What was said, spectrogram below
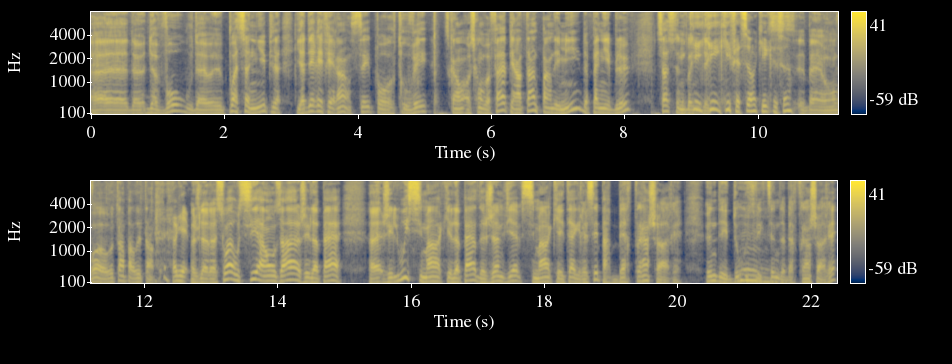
euh, de, de veau ou de poissonniers, puis il y a des références, tu sais, pour trouver ce qu'on, qu'on va faire. Puis en temps de pandémie, de panier bleu, ça, c'est une bonne Qui, idée. qui, qui fait ça? Qui c'est ça? Euh, Ben, on va autant parler tantôt. OK. Je le reçois aussi à 11 h. J'ai le père, euh, j'ai Louis Simard, qui est le père de Geneviève Simard, qui a été agressé par Bertrand Charret, une des douze victimes de Bertrand Charret.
